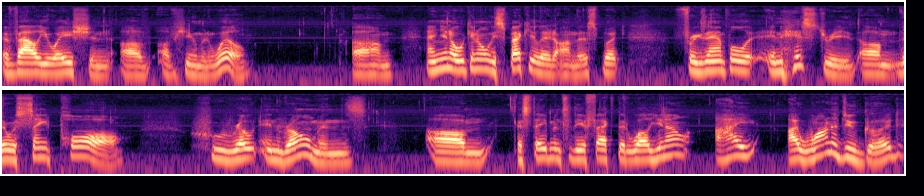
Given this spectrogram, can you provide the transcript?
evaluation of, of human will. Um, and you know, we can only speculate on this, but for example, in history, um, there was St. Paul who wrote in Romans um, a statement to the effect that, well, you know, I, I want to do good.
